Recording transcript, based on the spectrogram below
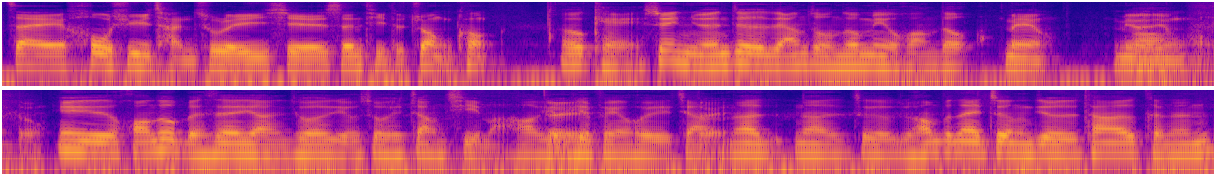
在后续产出的一些身体的状况。OK，所以你们这两种都没有黄豆，没有，没有用黄豆，因为黄豆本身来讲，你说有时候会胀气嘛，好，有些朋友会这样。那那这个乳糖不耐症，就是他可能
